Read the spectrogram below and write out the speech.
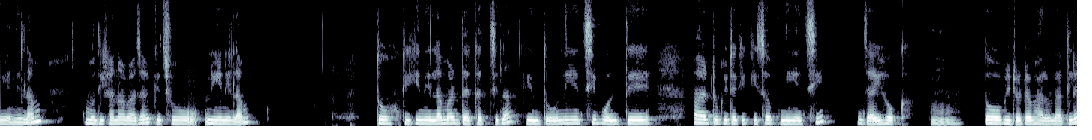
নিয়ে নিলাম, মুদিখানা বাজার কিছু নিয়ে নিলাম। তো কী কী নিলাম আর দেখাচ্ছি না, কিন্তু নিয়েছি বলতে টুকিটাকি কী সব নিয়েছি, যাই হোক তো ভিডিওটা ভালো লাগলে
